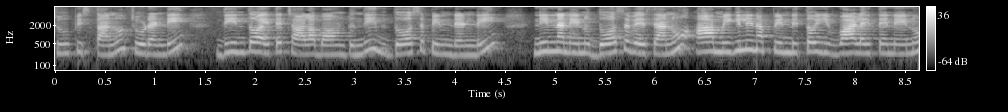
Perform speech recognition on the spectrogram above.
చూపిస్తాను. చూడండి దీంతో అయితే చాలా బాగుంటుంది. ఇది దోశ పిండి అండి నిన్న నేను దోశ వేశాను. ఆ మిగిలిన పిండితో ఇవాళైతే నేను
